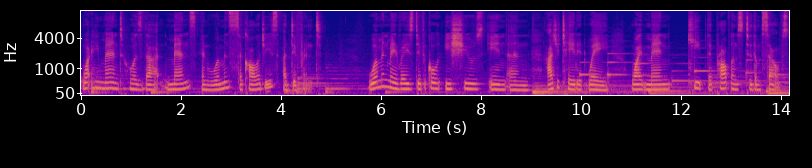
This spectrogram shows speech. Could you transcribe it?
what he meant was that men's and women's psychologies are different. Women may raise difficult issues in an agitated way, while men keep their problems to themselves.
